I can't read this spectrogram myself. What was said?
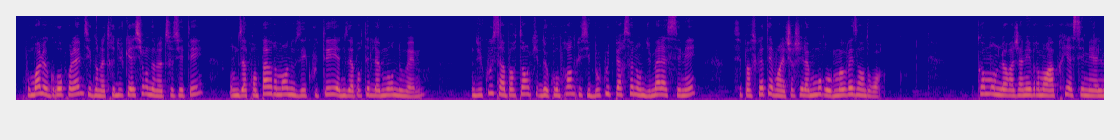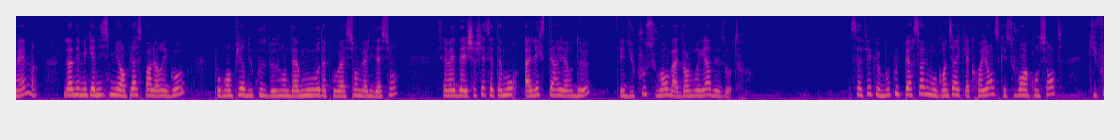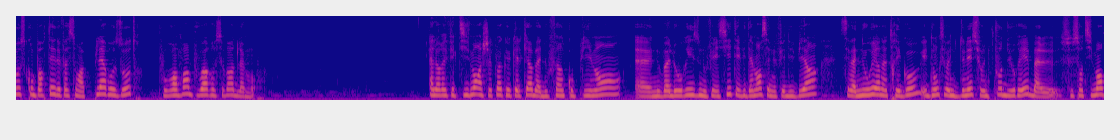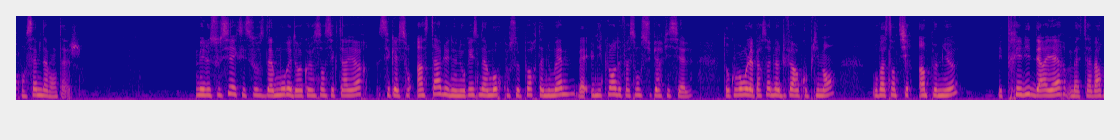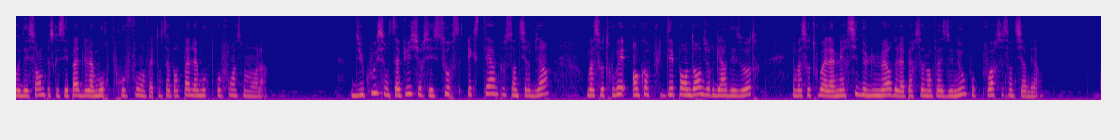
Pour moi, le gros problème, c'est que dans notre éducation et dans notre société, on ne nous apprend pas vraiment à nous écouter et à nous apporter de l'amour nous-mêmes. Du coup, c'est important de comprendre que si beaucoup de personnes ont du mal à s'aimer, c'est parce qu'elles vont aller chercher l'amour au mauvais endroit. Comme on ne leur a jamais vraiment appris à s'aimer elles-mêmes, l'un des mécanismes mis en place par leur ego, pour remplir du coup ce besoin d'amour, d'approbation, de validation, ça va être d'aller chercher cet amour à l'extérieur d'eux, et du coup souvent bah, dans le regard des autres. Ça fait que beaucoup de personnes vont grandir avec la croyance, qui est souvent inconsciente, qu'il faut se comporter de façon à plaire aux autres pour enfin pouvoir recevoir de l'amour. Alors effectivement, à chaque fois que quelqu'un bah, nous fait un compliment, euh, nous valorise, nous félicite, évidemment ça nous fait du bien, ça va nourrir notre ego et donc ça va nous donner sur une courte durée bah, ce sentiment qu'on s'aime davantage. Mais le souci avec ces sources d'amour et de reconnaissance extérieure, c'est qu'elles sont instables et ne nourrissent l'amour qu'on se porte à nous-mêmes bah, uniquement de façon superficielle. Donc au moment où la personne va nous faire un compliment, on va se sentir un peu mieux, et très vite derrière, ça va redescendre parce que c'est pas de l'amour profond en fait, on s'apporte pas de l'amour profond à ce moment-là. Du coup, si on s'appuie sur ces sources externes pour se sentir bien, on va se retrouver encore plus dépendant du regard des autres et on va se retrouver à la merci de l'humeur de la personne en face de nous pour pouvoir se sentir bien.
